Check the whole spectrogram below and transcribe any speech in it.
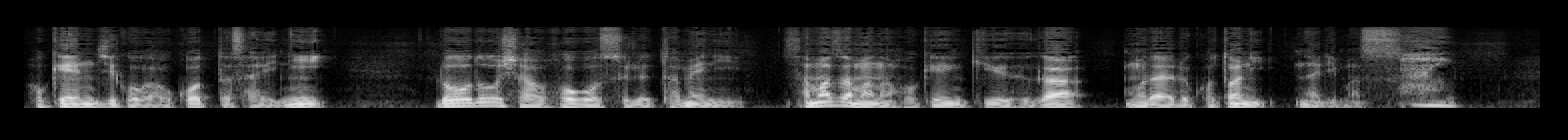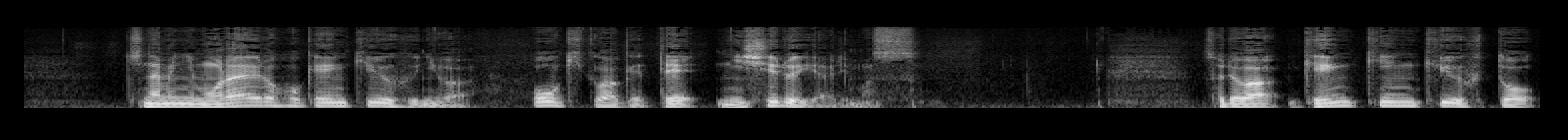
保険事故が起こった際に労働者を保護するために様々な保険給付がもらえることになります。はい。ちなみにもらえる保険給付には大きく分けて2種類あります。それは現金給付と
